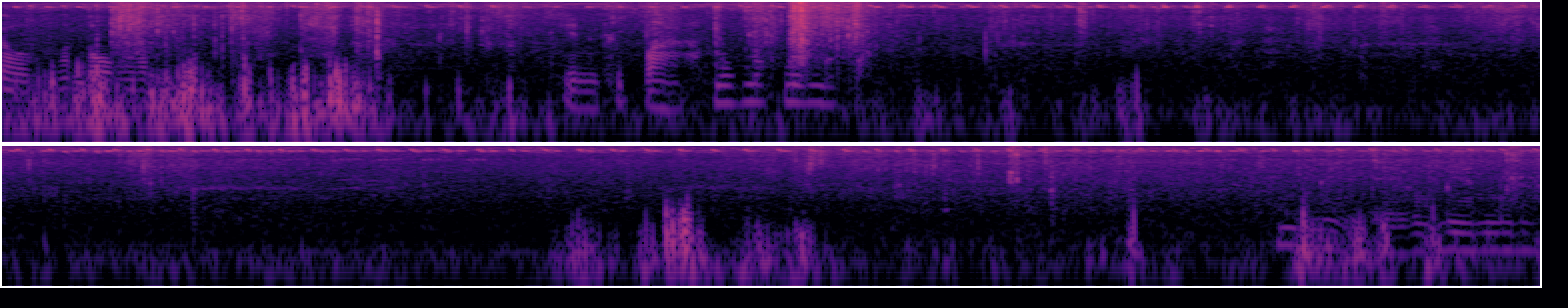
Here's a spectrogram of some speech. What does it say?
เขามาตรงครับเห็นคือป่ามุกมุกมุกมุกไม่แน่ใจว่าเมียนบ่นะ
